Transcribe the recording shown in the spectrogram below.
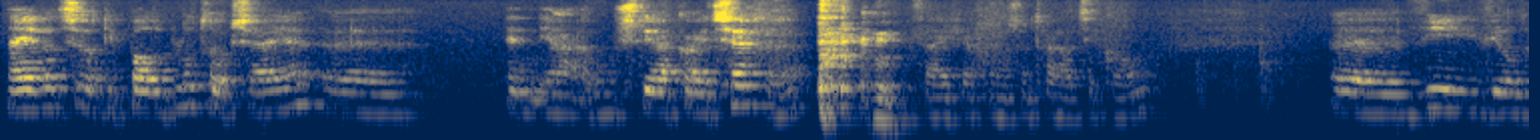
Nou ja, dat is wat die Paul de Blot ook zei. Hè. Eh, en ja, hoe sterk kan je het zeggen? Vijf jaar concentratiekamp. Eh wie, wilde,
